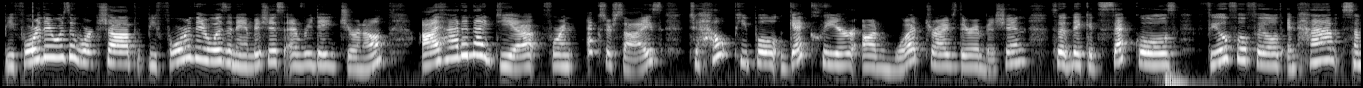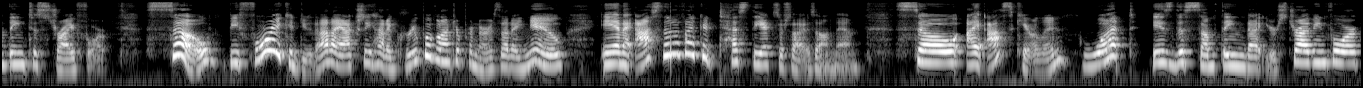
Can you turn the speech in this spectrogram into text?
before there was a workshop, before there was an ambitious everyday journal, I had an idea for an exercise to help people get clear on what drives their ambition so that they could set goals feel fulfilled, and have something to strive for. So, before I could do that, I actually had a group of entrepreneurs that I knew, and I asked them if I could test the exercise on them. So, I asked Carolyn, what is the something that you're striving for?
